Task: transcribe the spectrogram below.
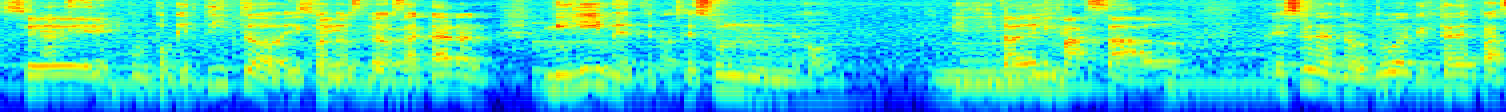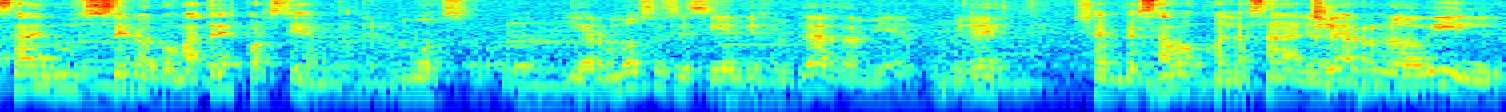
Sí. así, un poquitito y cuando sí, lo sacaron milímetros, es un oh, Está desfasado. Es una tortuga que está desfasada en un 0,3%. Hermoso, boludo. Y hermoso es el siguiente ejemplar también. Mirá este. Ya empezamos con la saga. Chernobyl.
